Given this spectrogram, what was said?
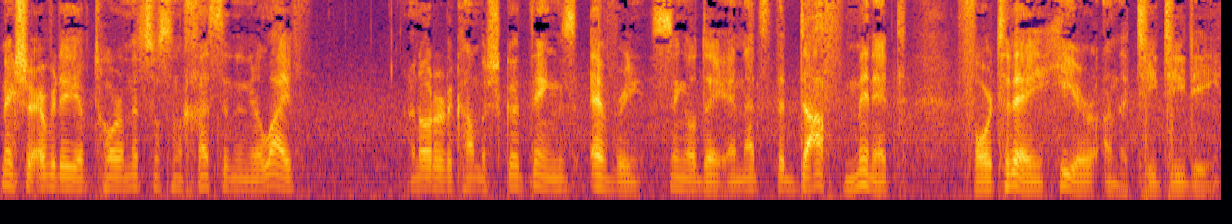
Make sure every day you have Torah, mitzvahs, and chesed in your life in order to accomplish good things every single day. And that's the DAF Minute for today here on the TTD.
